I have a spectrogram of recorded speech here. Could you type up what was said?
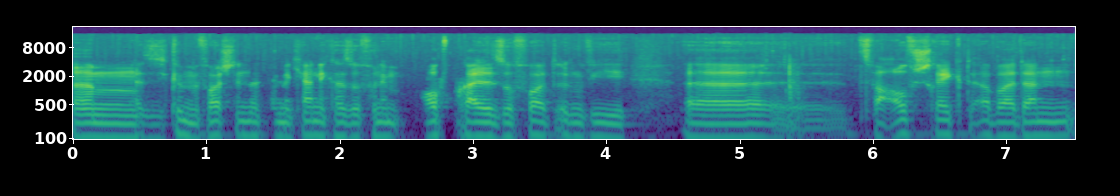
Ähm, Also ich könnte mir vorstellen, dass der Mechaniker so von dem Aufprall sofort irgendwie äh, zwar aufschreckt, aber dann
